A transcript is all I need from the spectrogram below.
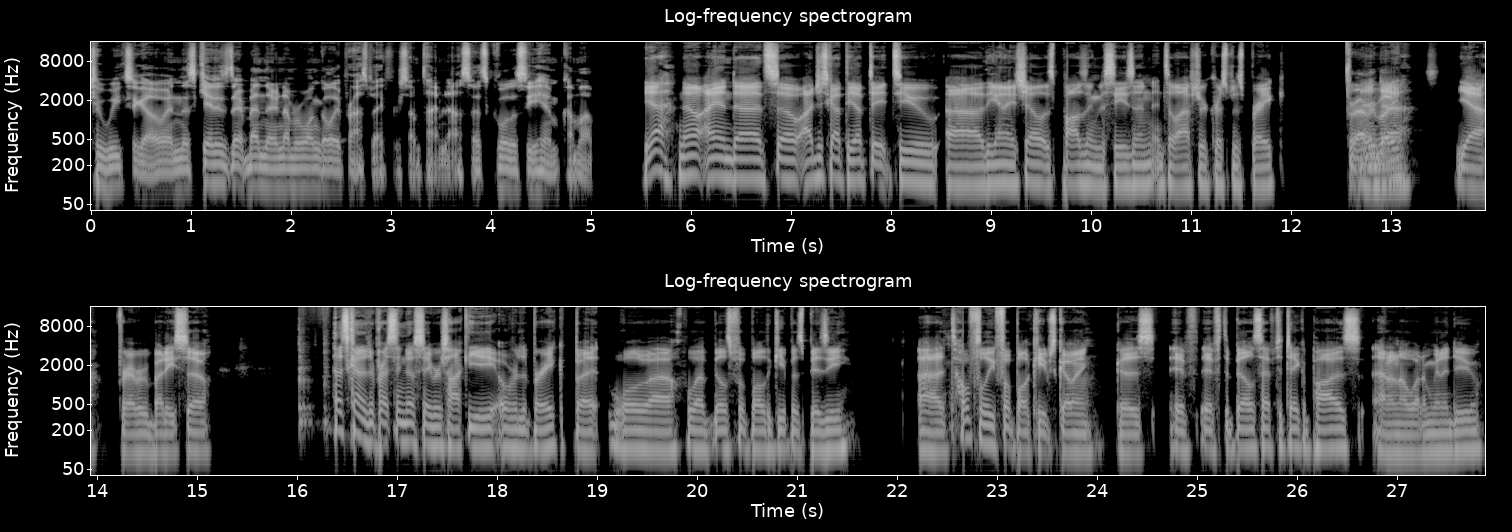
two weeks ago. And this kid has been their number one goalie prospect for some time now. So it's cool to see him come up. Yeah, no, and uh, so I just got the update too. Uh, the NHL is pausing the season until after Christmas break For And, everybody. uh, yeah, for everybody. So that's kind of depressing. No Sabres hockey over the break, but we'll uh, we'll have Bills football to keep us busy. Uh, hopefully, football keeps going because if if the Bills have to take a pause, I don't know what I'm going to do.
